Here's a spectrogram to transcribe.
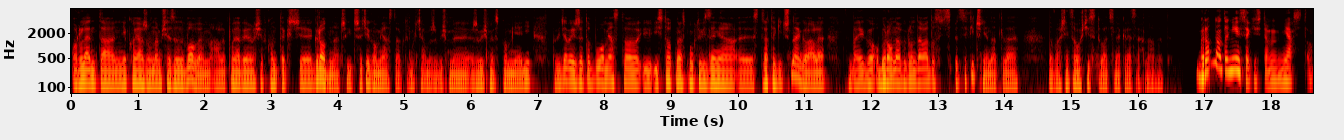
Orlęta nie kojarzą nam się z Lwowem, ale pojawiają się w kontekście Grodna, czyli trzeciego miasta, o którym chciałbym, żebyśmy, żebyśmy wspomnieli. Powiedziałeś, że to było miasto istotne z punktu widzenia y, strategicznego, ale chyba jego obrona wyglądała dosyć specyficznie na tle, no właśnie, całości sytuacji na Kresach nawet. Grodno to nie jest jakieś tam miasto,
